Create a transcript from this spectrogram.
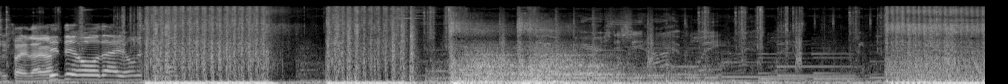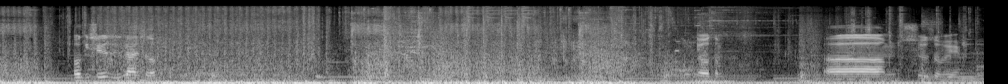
you fighting that guy? They did all that. You only Paris, this shit high, boy. okay, shoot this guy slow. Killed him. Um, shoes over here.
